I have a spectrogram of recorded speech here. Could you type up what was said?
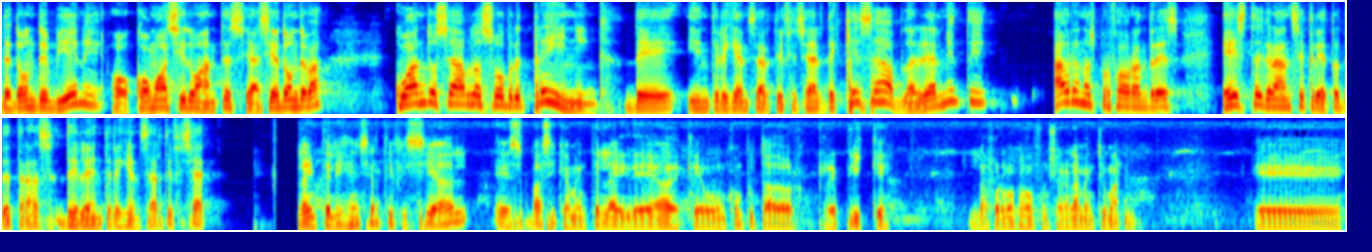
De dónde viene o cómo ha sido antes y hacia dónde va. Cuando se habla sobre training de inteligencia artificial, ¿de qué se habla? Realmente, ábranos por favor, Andrés, este gran secreto detrás de la inteligencia artificial. La inteligencia artificial es básicamente la idea de que un computador replique la forma como funciona la mente humana. Eh,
